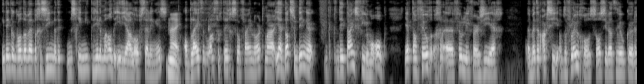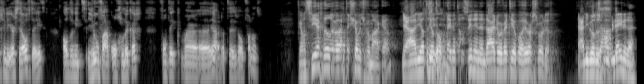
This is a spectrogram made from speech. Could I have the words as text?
ik denk ook wel dat we hebben gezien dat dit misschien niet helemaal de ideale opstelling is. Nee, Al blijft het lastig tegen zo'n Feyenoord. Maar ja, dat soort dingen, details vielen me op. Je hebt dan veel, veel liever Ziyech met een actie op de vleugels, zoals hij dat heel keurig in de eerste helft deed. Al dan niet heel vaak ongelukkig, vond ik. Maar eh, ja, dat is wel opvallend. Ja, want Ziyech wilde er wel echt een showtje van maken, hè? ja, die had er Die had er op een gegeven moment wel zin in en daardoor werd hij ook wel heel erg slordig. Ja, die wilde ze Ja, gewoon vernederen.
